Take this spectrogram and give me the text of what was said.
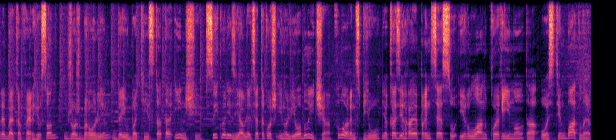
Ребека Фергюсон, Джош Бролін, Дейв Батіста та інші. В сиквелі з'являться також і нові обличчя: Флоренс П'ю, яка зіграє принцесу Ірлан Коріно, та Остін Батлер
